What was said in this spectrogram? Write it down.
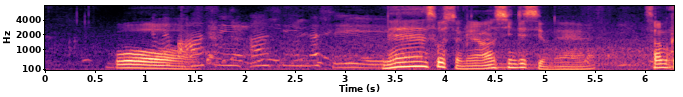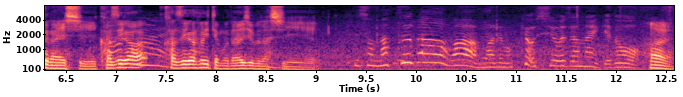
おお安心安心だし。ねえそうっすよね。安心ですよね。寒くないし風が風が吹いても大丈夫だし。でその夏場はまあでも今日塩じゃないけどはい。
